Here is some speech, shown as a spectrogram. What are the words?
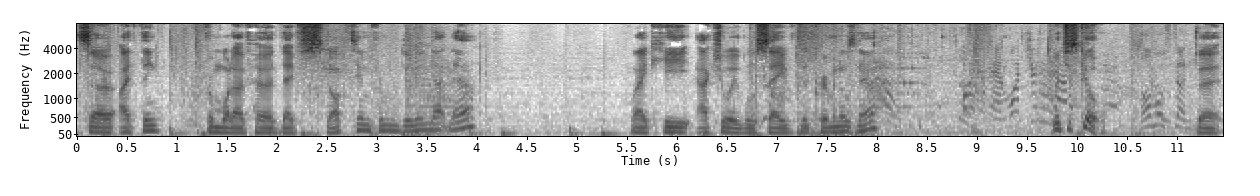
So I think from what I've heard, they've stopped him from doing that now. Like, he actually will save the criminals now, which is cool. But-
